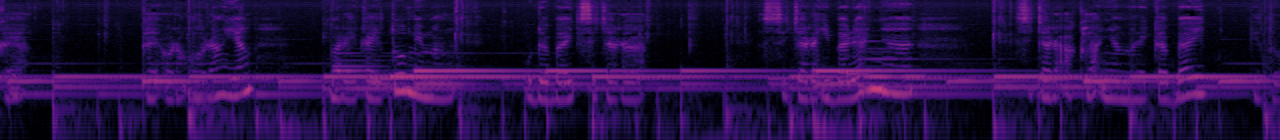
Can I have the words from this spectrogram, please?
Kayak kayak orang-orang yang mereka itu memang udah baik secara secara ibadahnya secara akhlaknya mereka baik gitu.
